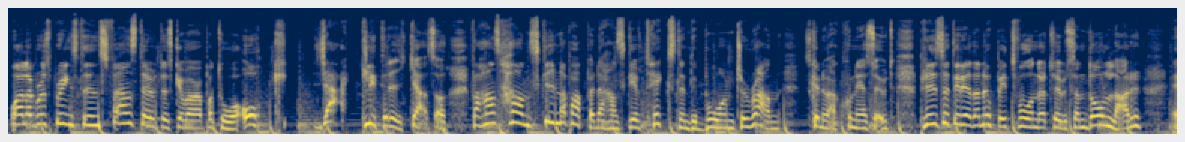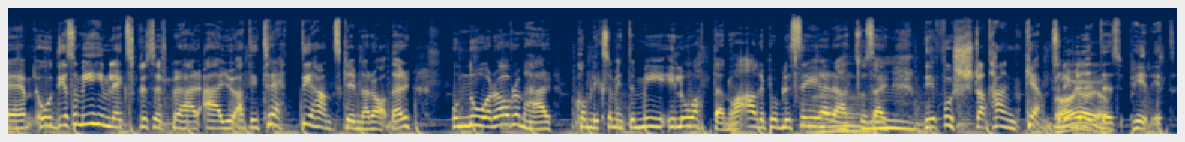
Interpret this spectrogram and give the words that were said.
Och alla Bruce Springsteens fans där ute ska vara på tå och jäkligt rika alltså. För hans handskrivna papper där han skrev texten till Born to Run ska nu auktioneras ut. Priset är redan uppe i 200 000 dollar. Eh, och det som är himla exklusivt med det här är ju att det är 30 handskrivna rader. Och några av de här kom liksom inte med i låten och har aldrig publicerats. Och så här, det är första tanken så det blir lite pirrigt.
